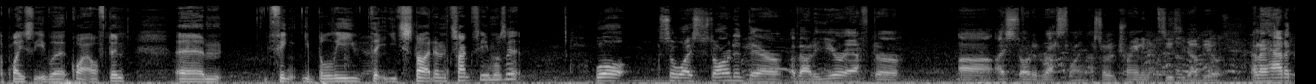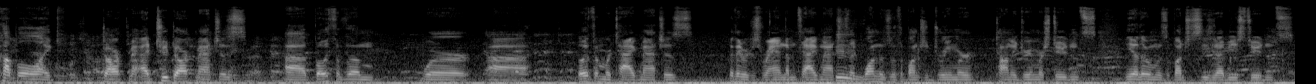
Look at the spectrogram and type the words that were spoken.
a place that you work quite often. Um, think you believe that you started in a tag team, was it? Well, so I started there about a year after uh, I started wrestling. I started training at CZW, and I had a couple like dark. Ma- I had two dark matches. Uh, both of them were uh, both of them were tag matches, but they were just random tag matches. Like one was with a bunch of Dreamer, Tommy Dreamer students. The other one was a bunch of CZW students.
